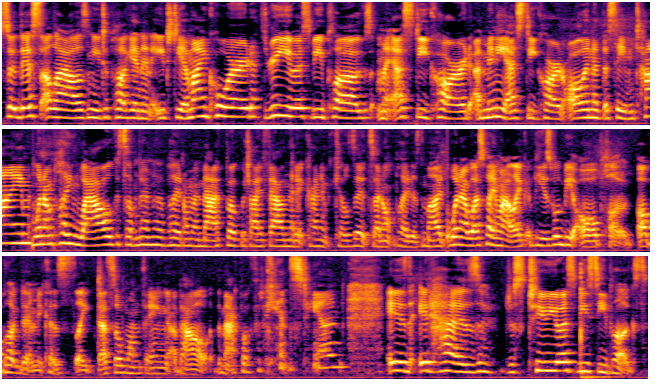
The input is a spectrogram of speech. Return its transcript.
So this allows me to plug in an HDMI cord, three USB plugs, my SD card, a mini SD card, all in at the same time. When I'm playing WoW, because sometimes I play it on my MacBook, which I found that it kind of kills it, so I don't play it as much. When I was playing WoW, like these would be all plugged, all plugged in because like that's the one thing about the MacBook that I can't stand is it has just two USB-C plugs.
